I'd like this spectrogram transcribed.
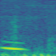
Mm-hmm.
